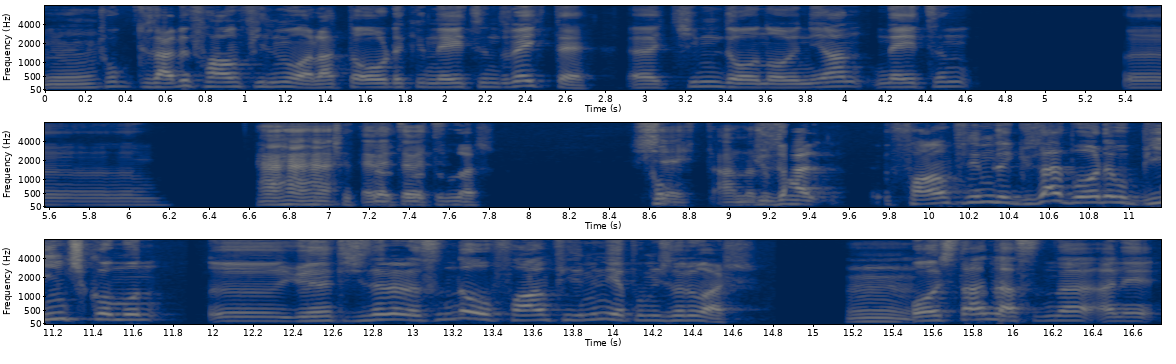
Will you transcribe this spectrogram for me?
Hı. Çok güzel bir fan filmi var. Hatta oradaki Nathan Drake de e, kimdi onu oynayan? Nathan e, Evet evet. Çok Şey anladım. Güzel. Fan film de güzel. Bu arada bu Binge.com'un e, yöneticileri arasında o fan filminin yapımcıları var. Hmm. O açıdan da aslında hani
